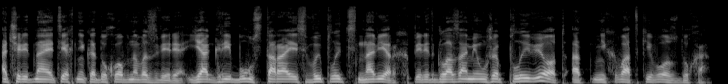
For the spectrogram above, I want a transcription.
Очередная техника духовного зверя. Я грибу, стараясь выплыть наверх. Перед глазами уже плывет от нехватки воздуха.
